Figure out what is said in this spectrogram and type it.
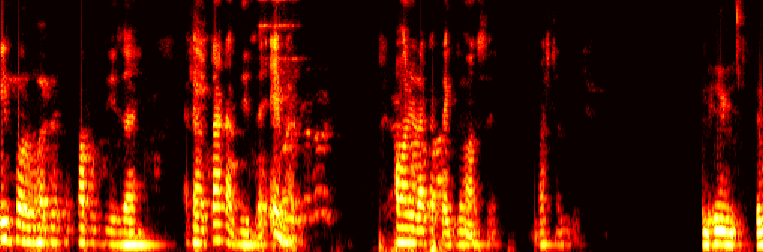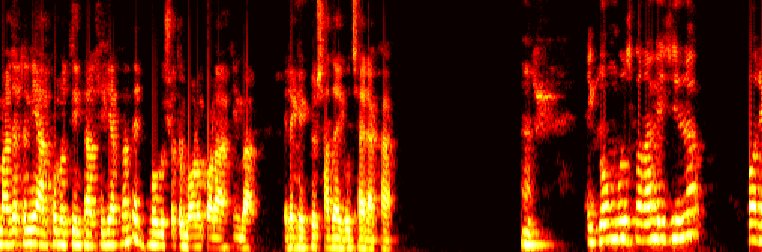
এরপর হয়তো একটা কাপড় দিয়ে যায় একটা টাকা দিয়ে যায় এইভাবে। আমার এলাকাতে একজন আছে বাস স্ট্যান্ডে। এই মাজারটা নিয়ে আর কোনো চিন্তা আছে কি আপনাদের? ভবিষ্যতে বড় করা কিংবা এটাকে একটু সাজায় গুছায় রাখা? হ্যাঁ। এই গম্বুজ করা হয়েছিল পরে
